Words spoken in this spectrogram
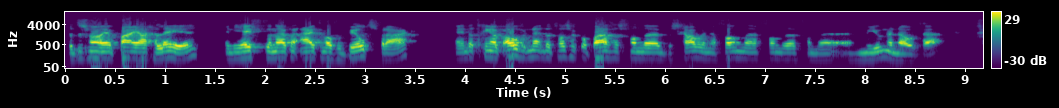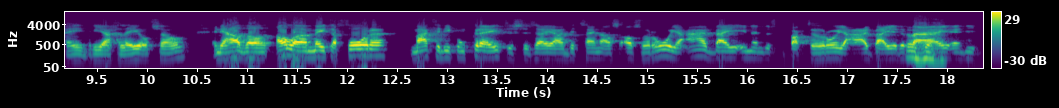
dat is al een paar jaar geleden. En die heeft dan ook een item over beeldspraak. En dat ging ook over, dat was ook op basis van de beschouwingen van, van, de, van de miljoenennota. Twee, drie jaar geleden of zo. En die haalde dan alle metaforen maakte die concreet. Dus ze zei, ja, dit zijn als, als rode aardbeien in. En dus die pakte rode aardbeien erbij. En die,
